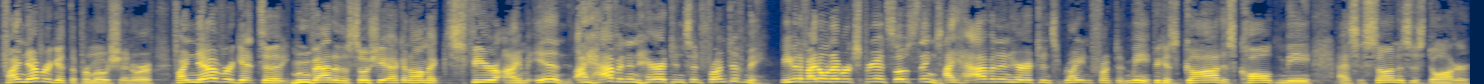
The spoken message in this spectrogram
if I never get the promotion, or if, if I never get to move out of the socioeconomic sphere I'm in, I have an inheritance in front of me. Even if I don't ever experience those things, I have an inheritance right in front of me because God has called me as his son, as his daughter,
